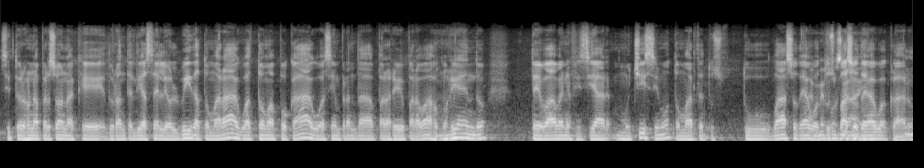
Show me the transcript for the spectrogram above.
Si tú eres una persona que durante el día se le olvida tomar agua, toma poca agua, siempre anda para arriba y para abajo corriendo, te va a beneficiar muchísimo tomarte tus- tu vaso de agua, tus funciona vasos de agua, claro.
